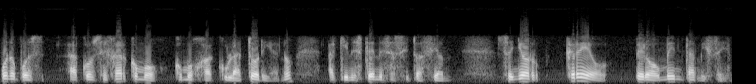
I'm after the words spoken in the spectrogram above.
bueno, pues aconsejar como, como jaculatoria, ¿no? A quien esté en esa situación. Señor, creo, pero aumenta mi fe.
